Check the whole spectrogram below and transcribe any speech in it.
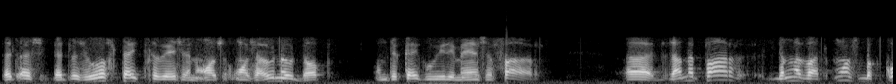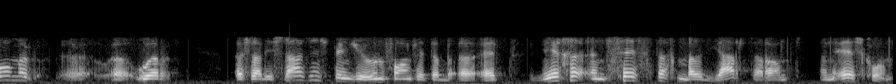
Dit is dit was hoogtyd geweest en ons ons hou nou dop om te kyk hoe hierdie mense vaar. Uh dan 'n paar dinge wat ons bekommer uh, uh, oor is dat die staatspensioenfonds het, uh, het 69 miljard rand in Eskom.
